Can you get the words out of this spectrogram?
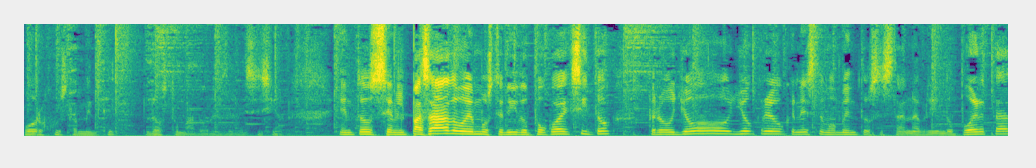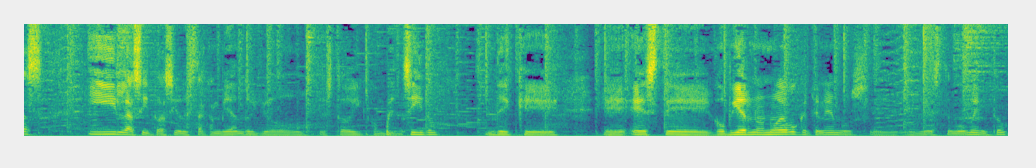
por justamente los tomadores de decisión. Entonces, en el pasado hemos tenido poco éxito, pero yo, yo creo que en este momento se están abriendo puertas y la situación está cambiando. Yo estoy convencido de que eh, este gobierno nuevo que tenemos eh, en este momento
